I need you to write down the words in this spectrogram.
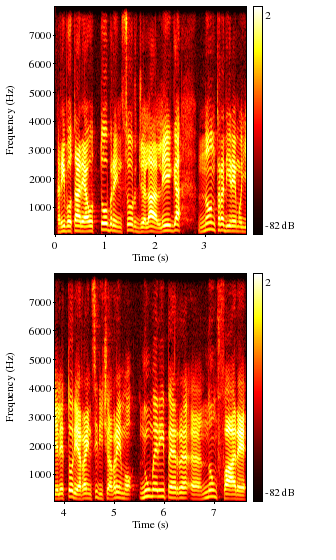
rivotare a ottobre, insorge la Lega, non tradiremo gli elettori e Renzi dice avremo numeri per eh, non fare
